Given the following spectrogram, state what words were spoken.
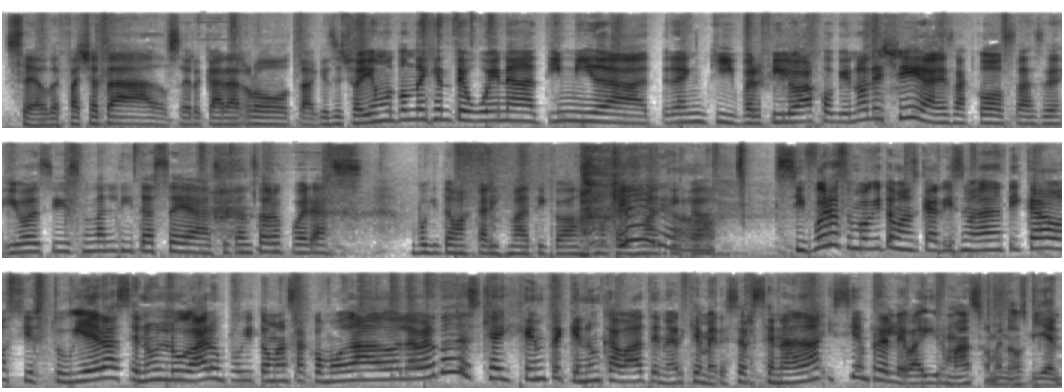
ser desfachatado, ser cara rota, qué sé yo. Hay un montón de gente buena, tímida, tranqui, perfil bajo, que no le llegan esas cosas. Y vos decís, maldita sea, si tan solo fueras un poquito más carismática, más carismática si fueras un poquito más carismática o si estuvieras en un lugar un poquito más acomodado, la verdad es que hay gente que nunca va a tener que merecerse nada y siempre le va a ir más o menos bien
